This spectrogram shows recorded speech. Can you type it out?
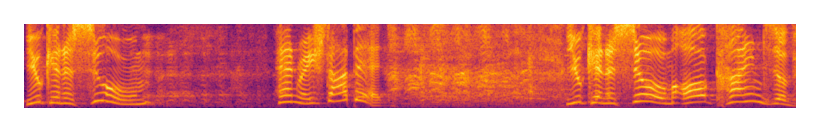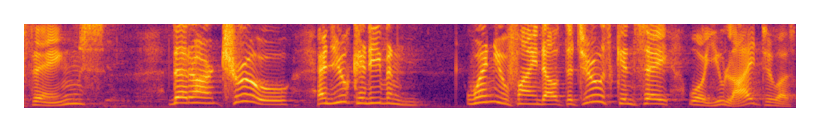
You can assume, Henry, stop it. You can assume all kinds of things that aren't true, and you can even when you find out the truth, can say, Well, you lied to us.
